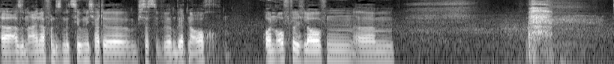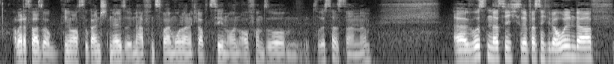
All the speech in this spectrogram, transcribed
Äh, also in einer von diesen Beziehungen, ich hatte, ich das, wir hatten auch on-off durchlaufen. Ähm, aber das war so, ging auch so ganz schnell, so innerhalb von zwei Monaten, ich glaube zehn on-off und so. So ist das dann, ne? Äh, wir wussten, dass ich so etwas nicht wiederholen darf.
